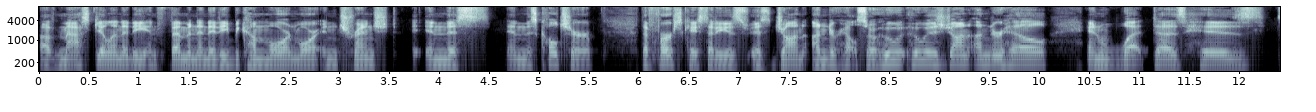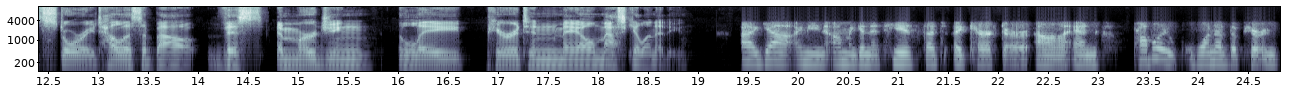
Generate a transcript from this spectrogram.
of masculinity and femininity become more and more entrenched in this in this culture, the first case study is is John Underhill. So who who is John Underhill and what does his story tell us about this emerging lay Puritan male masculinity? Uh, yeah, I mean, oh my goodness, he is such a character, uh, and probably one of the Puritans,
